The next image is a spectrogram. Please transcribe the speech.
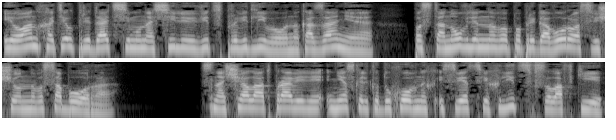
Иоанн хотел придать всему насилию вид справедливого наказания, постановленного по приговору освященного собора. Сначала отправили несколько духовных и светских лиц в Соловки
